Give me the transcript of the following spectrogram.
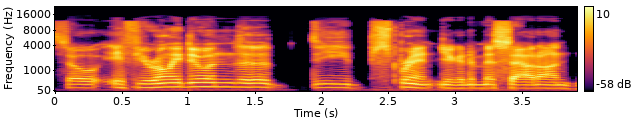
So if you're only doing the the sprint, you're going to miss out on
